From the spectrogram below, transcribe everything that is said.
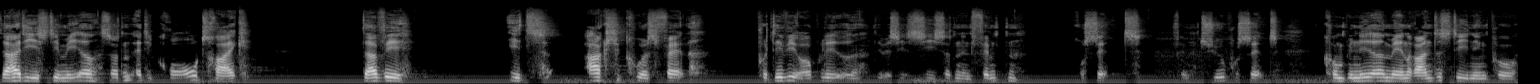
der har de estimeret sådan, at i grove træk, der vil et aktiekursfald på det, vi oplevede, det vil sige sådan en 15 procent, 15-20 procent, kombineret med en rentestigning på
